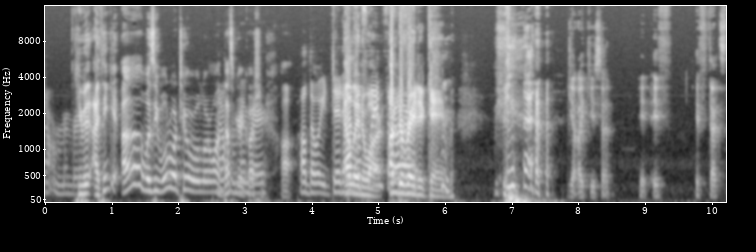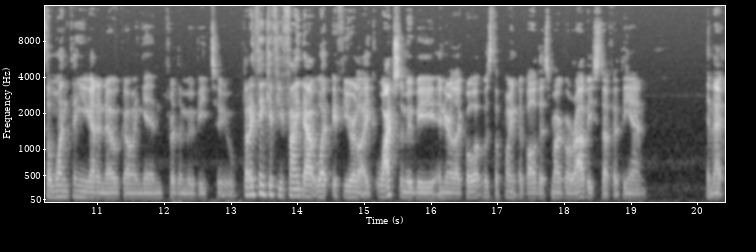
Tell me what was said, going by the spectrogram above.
don't remember. He was, I think. Oh, was he World War Two or World War One? I don't That's a great question. Uh, Although he did have L.A. a Noire, underrated game. yeah, like you said, if if that's the one thing you got to know going in for the movie too. But I think if you find out what if you're like watch the movie and you're like, well, what was the point of all this Margot Robbie stuff at the end, and that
